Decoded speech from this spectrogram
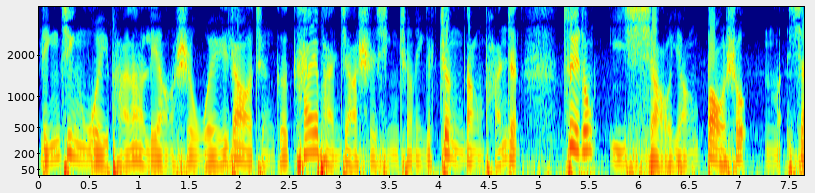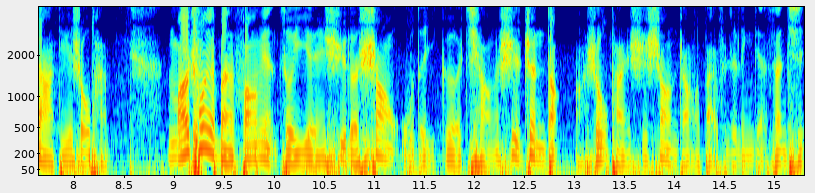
临近尾盘啊，两市围绕整个开盘价是形成了一个震荡盘整，最终以小阳报收，那么下跌收盘。那么而创业板方面则延续了上午的一个强势震荡啊，收盘是上涨了百分之零点三七。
